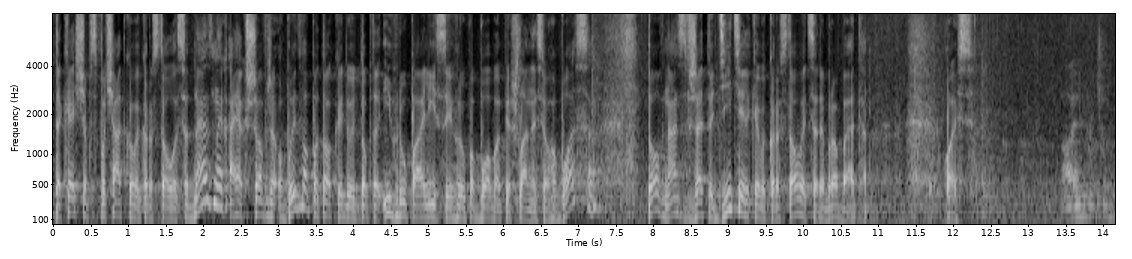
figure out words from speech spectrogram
Таке, щоб спочатку використовувалось одне з них, а якщо вже обидва потоки йдуть, тобто і група Аліси, і група Боба пішла на цього боса, то в нас вже тоді тільки використовується ребро бета. Ось. А альфа чому?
